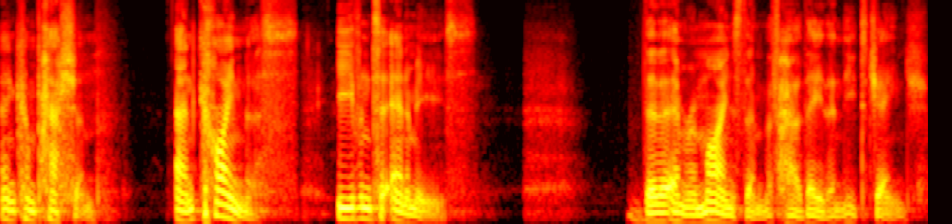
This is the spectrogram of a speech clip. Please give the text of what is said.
and compassion and kindness, even to enemies, that then reminds them of how they then need to change.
